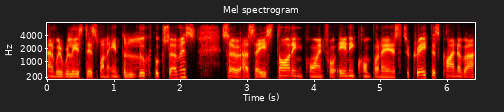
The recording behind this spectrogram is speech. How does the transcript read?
and we released this one into Lookbook service. So as a starting point for any companies to create this kind of a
